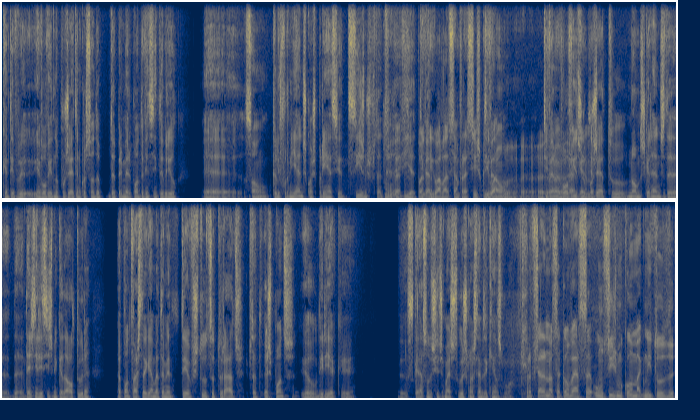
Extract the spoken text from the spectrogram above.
quem esteve envolvido no projeto e na construção da, da primeira ponta 25 de Abril eh, são californianos com experiência de sismos, portanto é, havia, tiveram, igual a São Francisco, tiveram, igual, tiveram uh, envolvidos uh, no projeto nomes grandes da, engenharia sísmica da altura. A Ponte Vasta Gama também teve estudos aturados, portanto as pontes eu diria que eh, se calhar são dos sítios mais seguros que nós temos aqui em Lisboa. Para fechar a nossa conversa, um sismo com a magnitude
